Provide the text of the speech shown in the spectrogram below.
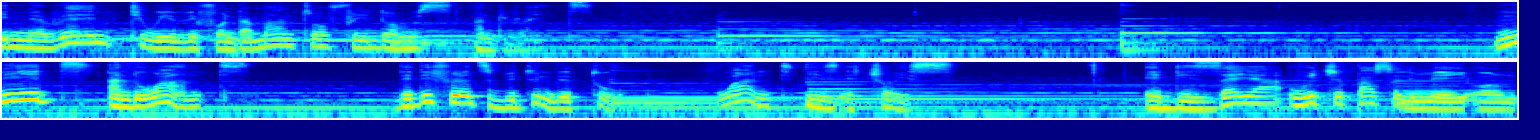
inherent with the fundamental freedoms and rights. Need and want, the difference between the two. Want is a choice, a desire which a person may or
